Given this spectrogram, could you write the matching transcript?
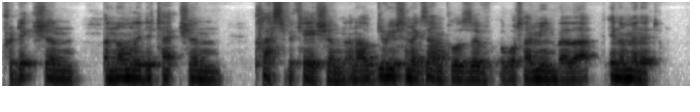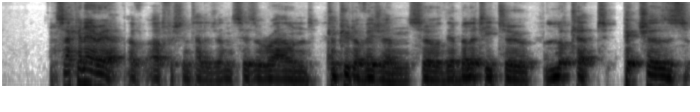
prediction, anomaly detection, classification. And I'll give you some examples of what I mean by that in a minute. Second area of artificial intelligence is around computer vision. So the ability to look at pictures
